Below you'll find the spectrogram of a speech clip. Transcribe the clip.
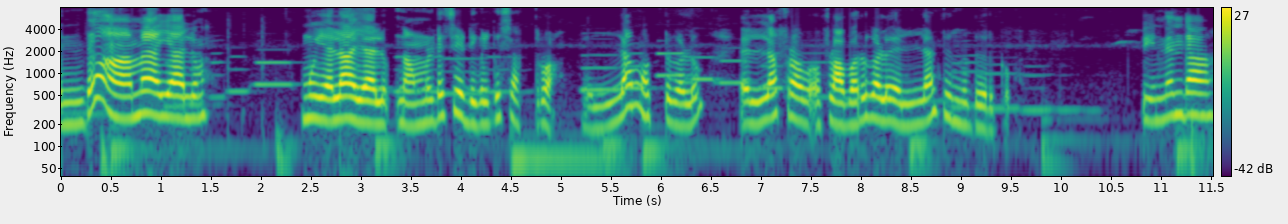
എന്ത് ആമ ആയാലും മുയലായാലും നമ്മളുടെ ചെടികൾക്ക് ശത്രുവാണ് എല്ലാ മൊട്ടുകളും എല്ലാ ഫ്ലവ ഫ്ലവറുകളും എല്ലാം തിന്നു തീർക്കും. പിന്നെന്താ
